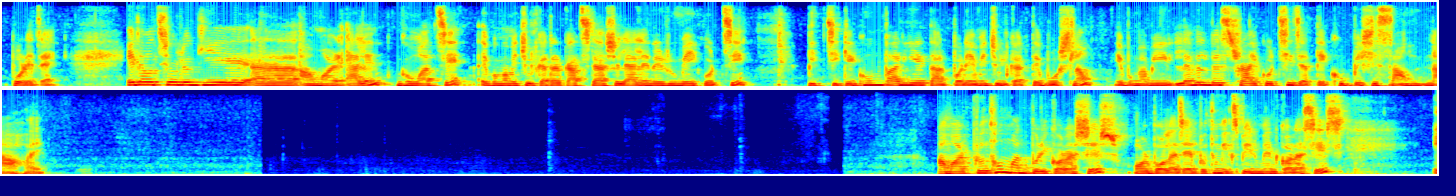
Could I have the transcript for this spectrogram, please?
পড়ে যায়। এটা হচ্ছে হলো গিয়ে আমার অ্যালেন ঘুমাচ্ছে এবং আমি চুল কাটার কাজটা আসলে অ্যালেনের রুমেই করছি। পিচ্চিকে ঘুম পাড়িয়ে তারপরে আমি চুল কাটতে বসলাম এবং আমি লেভেল বেস্ট ট্রাই করছি যাতে খুব বেশি সাউন্ড না হয়। আমার প্রথম মাতবরি করা শেষ ওর বলা যায় প্রথম এক্সপেরিমেন্ট করা শেষ।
